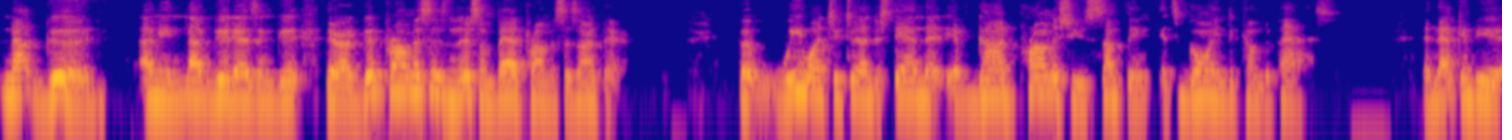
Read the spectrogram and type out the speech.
not good. I mean, not good as in good. There are good promises and there's some bad promises, aren't there? But we want you to understand that if God promised you something, it's going to come to pass. And that can be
